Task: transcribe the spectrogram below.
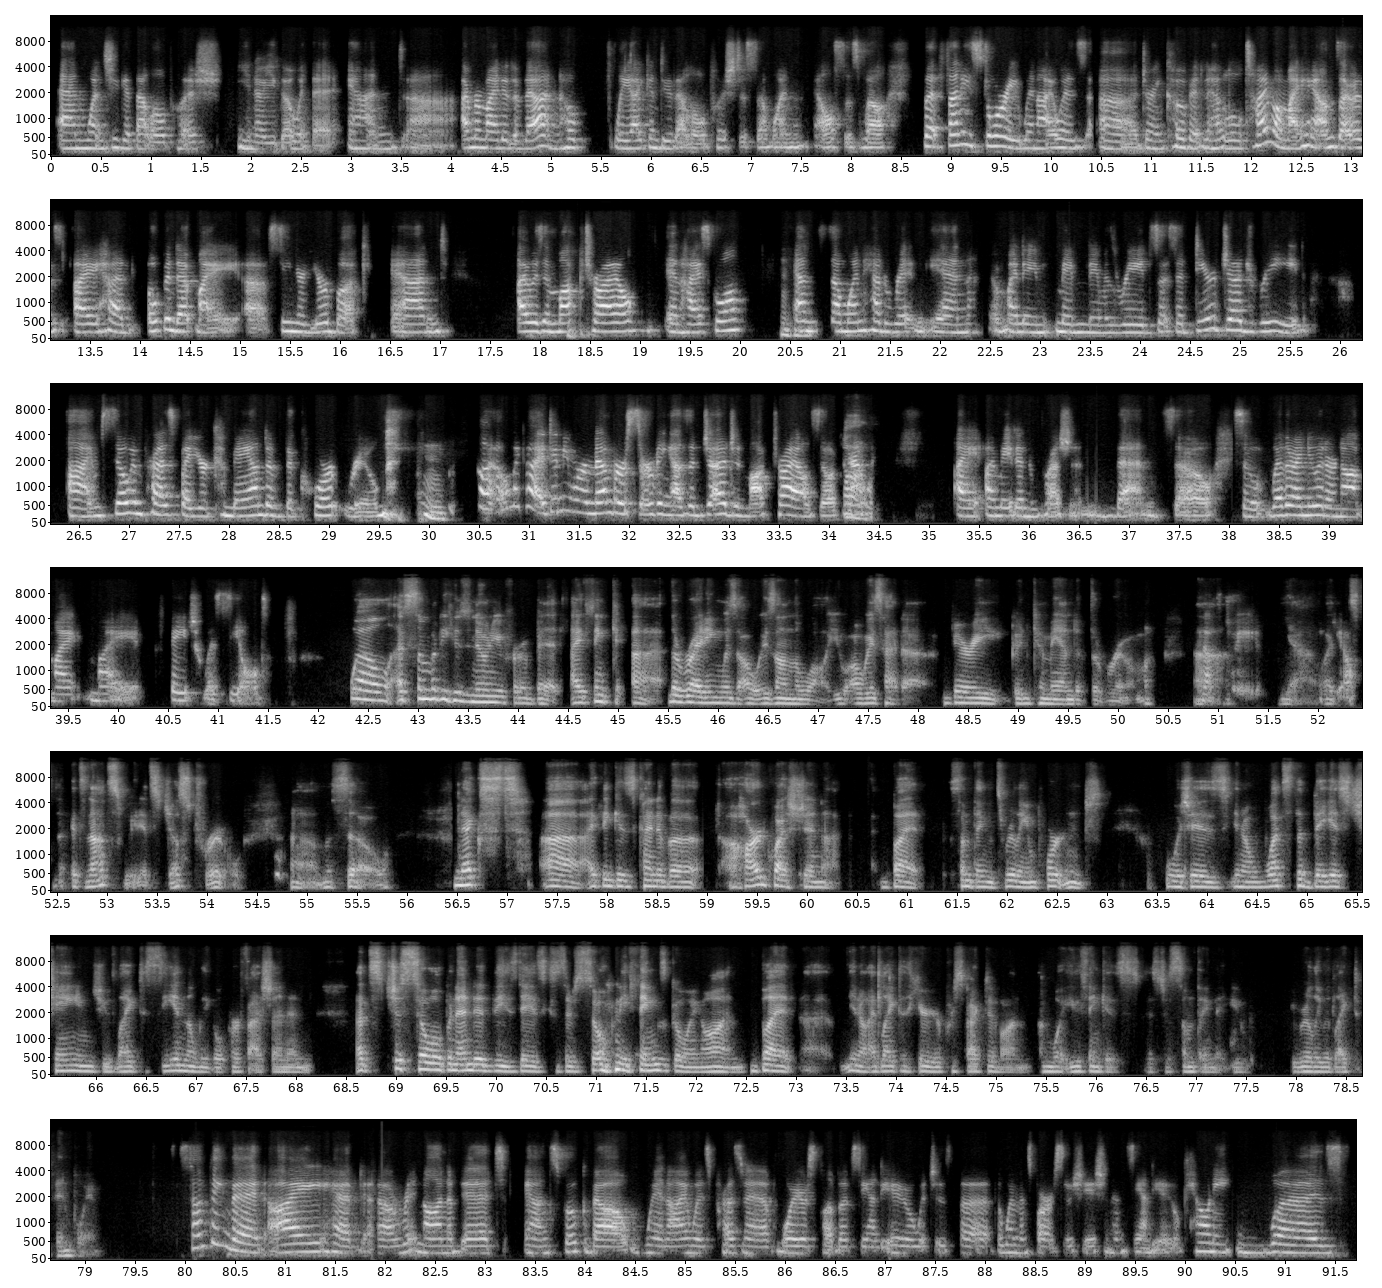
and once you get that little push you know you go with it. And uh, i'm reminded of that and hopefully i can do that little push to someone else as well. But funny story when i was uh, during covid and had a little time on my hands i was i had opened up my uh, senior yearbook and i was in mock trial in high school. Mm-hmm. and someone had written in my name maiden name is reed so it said dear judge reed I'm so impressed by your command of the courtroom. Hmm. oh my God, I didn't even remember serving as a judge in mock trial. So apparently wow. I, I made an impression then. So so whether I knew it or not, my my fate was sealed. Well, as somebody who's known you for a bit, I think uh, the writing was always on the wall. You always had a very good command of the room. That's uh, sweet. Yeah, it's, it's, not sweet. It's just true. Um, so next, uh, I think is kind of a, a hard question, but something that's really important, which is, you know, what's the biggest change you'd like to see in the legal profession? And that's just so open-ended these days because there's so many things going on but uh, you know i'd like to hear your perspective on on what you think is is just something that you you really would like to pinpoint Something that I had uh, written on a bit and spoke about when I was president of Lawyers Club of San Diego, which is the, the Women's Bar Association in San Diego County, was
